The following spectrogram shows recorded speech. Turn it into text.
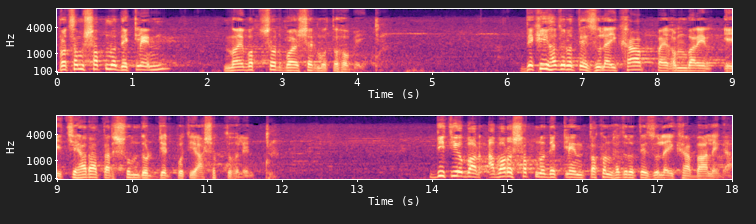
প্রথম স্বপ্ন দেখলেন, নয় বৎসর বয়সের মতো হবে। দেখি হজরতে জুলাইখা পায়গম্বারের এই চেহারা তার সৌন্দর্যের প্রতি আসক্ত হলেন। দ্বিতীয়বার আবারও স্বপ্ন দেখলেন, তখন হজরতে জুলাইখা বালেগা।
